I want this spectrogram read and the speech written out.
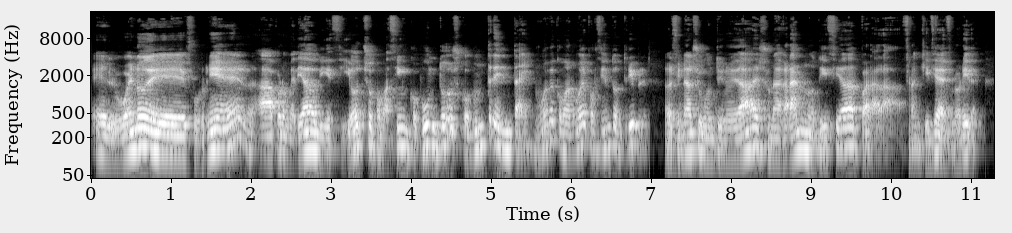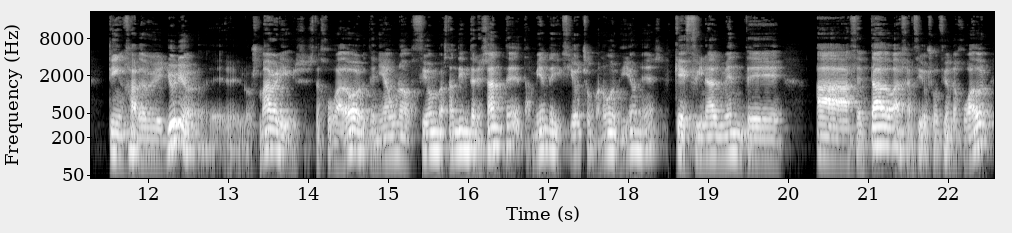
El bueno de Fournier ha promediado 18,5 puntos con un 39,9% en triples. Al final su continuidad es una gran noticia para la franquicia de Florida. Tim Hardaway Jr., de los Mavericks, este jugador tenía una opción bastante interesante, también de 18,9 millones, que finalmente ha aceptado, ha ejercido su opción de jugador,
